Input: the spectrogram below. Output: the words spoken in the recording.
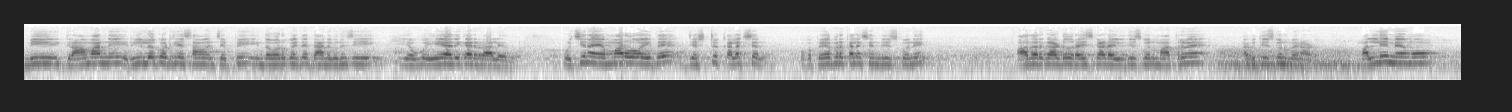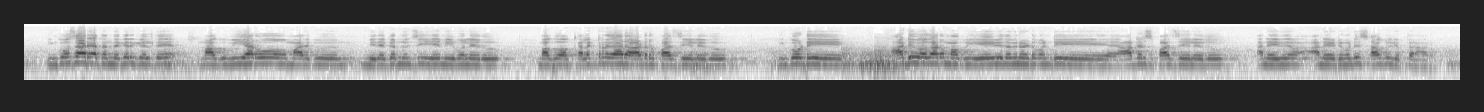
మీ గ్రామాన్ని రీలోకేట్ చేస్తామని చెప్పి ఇంతవరకు అయితే దాని గురించి ఏ అధికారి రాలేదు. వచ్చిన ఎంఆర్ఓ అయితే జస్ట్ కలెక్షన్ ఒక పేపర్ కలెక్షన్ తీసుకొని ఆధార్ కార్డు రైస్ కార్డు అవి తీసుకొని మాత్రమే అవి తీసుకొని పోయినాడు. మళ్ళీ మేము ఇంకోసారి అతని దగ్గరికి వెళ్తే మాకు విఆర్ఓ మాకు మీ దగ్గర నుంచి ఏమి ఇవ్వలేదు. మాకు కలెక్టర్ గారు ఆర్డర్ పాస్ చేయలేదు. ఇంకోటి ఆర్డీఓ గారు మాకు ఏ విధమైనటువంటి ఆర్డర్స్ పాస్ చేయలేదు అనే విధ- అనేటువంటి సాకులు చెప్తున్నారు.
